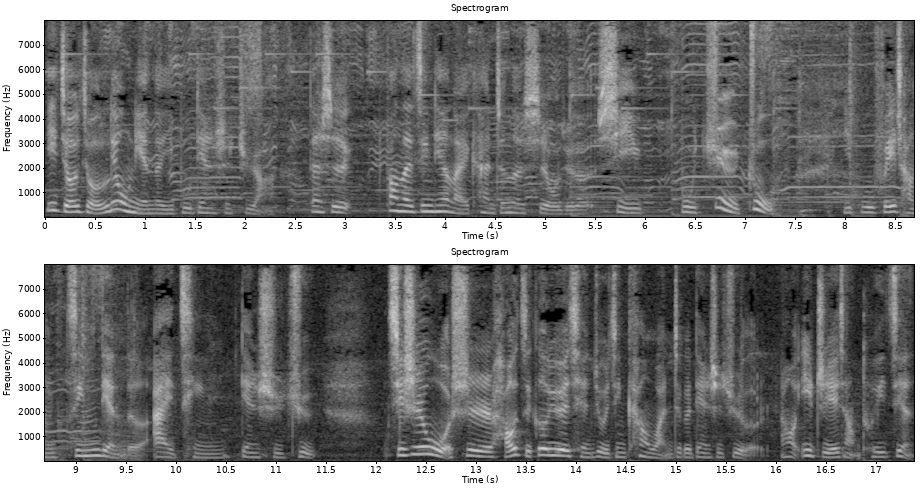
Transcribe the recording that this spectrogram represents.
一九九六年的一部电视剧啊。但是放在今天来看，真的是我觉得是一部巨著，一部非常经典的爱情电视剧。其实我是好几个月前就已经看完这个电视剧了，然后一直也想推荐，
